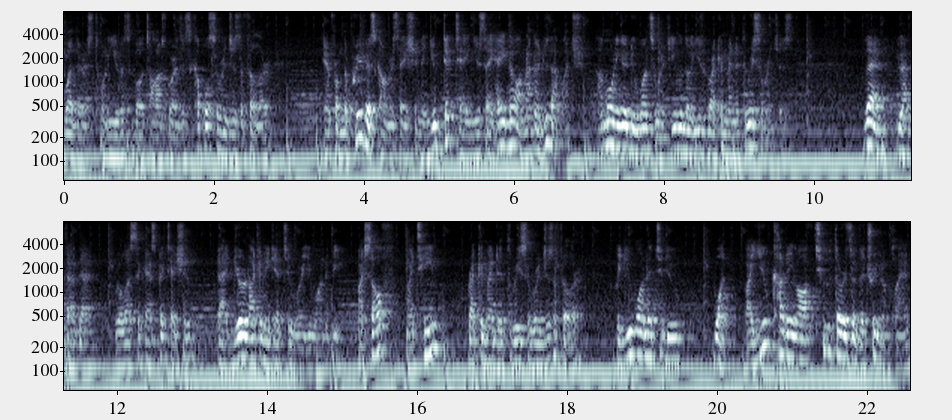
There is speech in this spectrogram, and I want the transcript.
whether it's 20 units of Botox, whether it's a couple syringes of filler, and from the previous conversation, and you dictate and you say, hey, no, I'm not gonna do that much. I'm only gonna do one syringe, even though you recommended three syringes. Then you have to have that realistic expectation that you're not gonna get to where you wanna be. Myself, my team, recommended three syringes of filler, but you wanted to do one. By you cutting off two thirds of the treatment plan,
